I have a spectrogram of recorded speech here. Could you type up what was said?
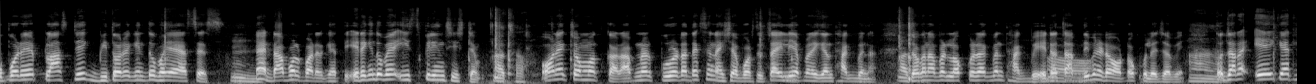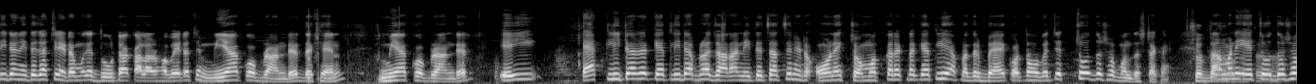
উপরে প্লাস্টিক ভিতরে কিন্তু ভাইয়া অ্যাসেস হ্যাঁ ডাবল পার্টের ক্যাটলি এটা কিন্তু ভাইয়া স্প্রিং সিস্টেম আচ্ছা। অনেক চমৎকার। আপনার পুরোটা দেখছেন আইসা পড়ছে। চাইলেই আপনার এখানে থাকবে না। যখন আপনার লক করে রাখবেন থাকবে। এটা চাপ দিবেন এটা অটো খুলে যাবে। হ্যাঁ। তো যারা এই ক্যাটলিটা নিতে যাচ্ছেন এটার মধ্যে দুটা কালার হবে। এটা হচ্ছে মিয়াকো ব্র্যান্ডের দেখেন মিয়াকো ব্র্যান্ডের এই এক লিটারের ক্যাটলিটা আপনারা যারা নিতে চাচ্ছেন এটা অনেক চমৎকার একটা ক্যাটলি আপনাদের ব্যয় করতে হবে যে চোদ্দশো পঞ্চাশ টাকায়। তার মানে এই চোদ্দশো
